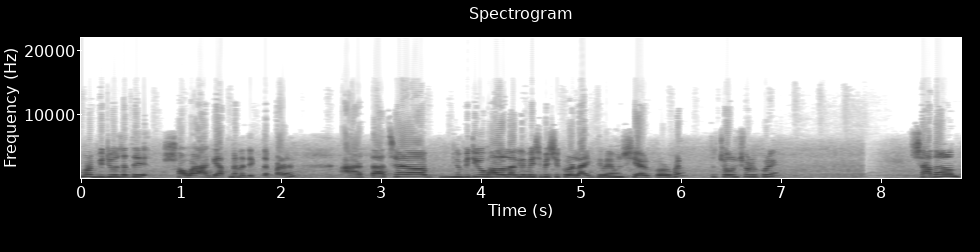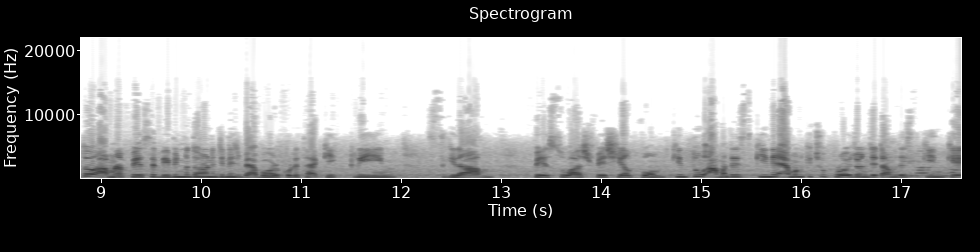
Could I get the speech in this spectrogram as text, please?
আমার ভিডিও যাতে সবার আগে আপনারা দেখতে পারেন। আর তাছাড়া ভিডিও ভালো লাগলে বেশি বেশি করে লাইক দেবেন এবং শেয়ার করবেন। তো চলুন শুরু করি। সাধারণত আমরা ফেসে বিভিন্ন ধরনের জিনিস ব্যবহার করে থাকি cream serum face wash facial foam কিন্তু আমাদের স্কিনে এমন কিছু প্রয়োজন যেটা আমাদের স্কিনকে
